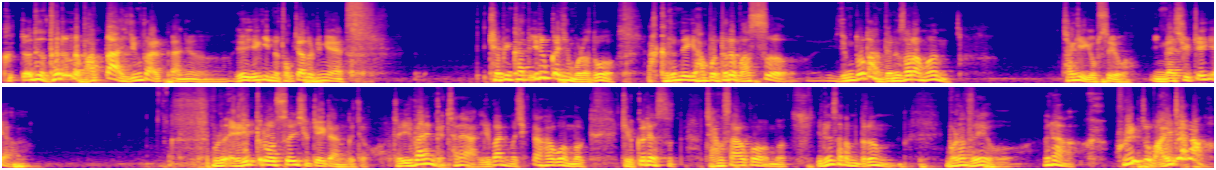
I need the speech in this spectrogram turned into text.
그, 어디서 들으면 봤다. 이 정도 알 거 아니야. 여기 있는 독자들 중에 케빈 카터 이름까지는 몰라도 아, 그런 얘기 한번 들어봤어. 이 정도도 안 되는 사람은 자격이 없어요. 인간 실격이야. 물론 엘리트로서의 실격이라는 거죠. 저 일반인 괜찮아요. 일반인 뭐 식당하고 뭐 길거리에서 장사하고 뭐 이런 사람들은 몰라도 돼요. 그러나 우리는 좀 알잖아.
